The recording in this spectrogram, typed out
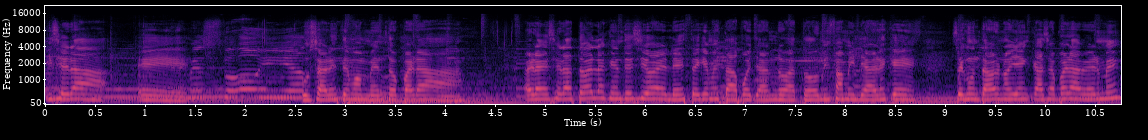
quisiera eh, usar este momento para agradecer a toda la gente de Ciudad del Este que me está apoyando, a todos mis familiares que se juntaron hoy en casa para verme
